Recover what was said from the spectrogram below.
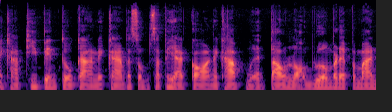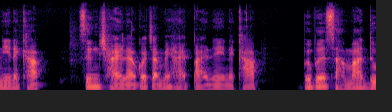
นะครับที่เป็นตัวกลางในการผสมทรัพยากรนะครับเหมือนเตาหลอมรวมอะไรประมาณนี้นะครับซึ่งใช้แล้วก็จะไม่หายไปนั่นเองนะครับเพื่อนๆสามารถดู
